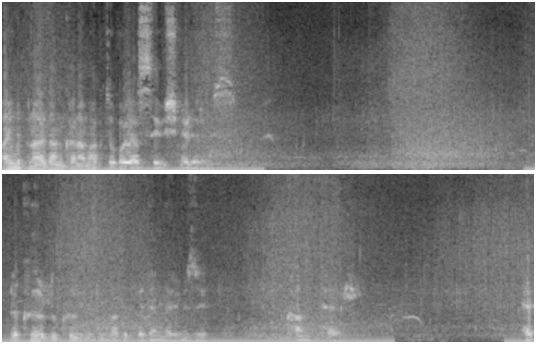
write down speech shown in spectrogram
Aynı pınardan kanamaktı o yaz sevişmelerimiz. Lıkır lıkır yudumladık bedenlerimizi. Kan ter. Hep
